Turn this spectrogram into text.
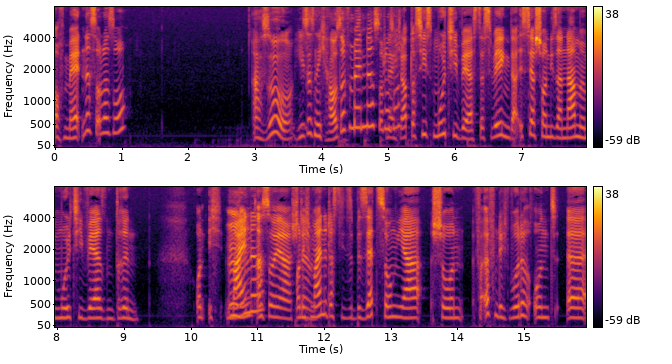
Of Madness oder so? Ach so, hieß das nicht House of Madness oder Ja, so? ich glaube, das hieß Multiverse, deswegen, da ist ja schon dieser Name Multiversen drin. Und ich Mhm. meine, Ach so, ja. Und ich meine, dass diese Besetzung ja schon veröffentlicht wurde und äh,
